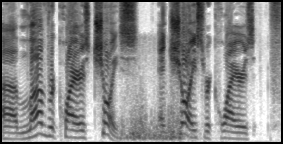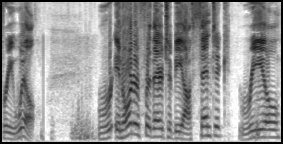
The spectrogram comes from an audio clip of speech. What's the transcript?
uh, love requires choice, and choice requires free will. In order for there to be authentic, real,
